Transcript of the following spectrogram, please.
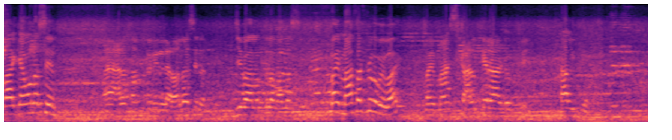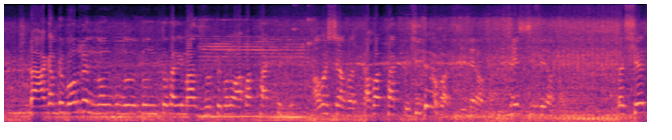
ভাই কেমন আছেন? আলহামদুলিল্লাহ ভালো আছেন? জি ভাই আলহামদুলিল্লাহ ভালো আছি। ভাই মাছ আসবে কবে ভাই? ভাই মাছ কালকে রাত কালকে। তা আগামটা বলবেন নতুন তো খালি মাছ ধরতে কোনো অফার থাকতে কি? অবশ্যই আবার অফার থাকতে শীতের অফার? শীতের অফার শেষ শীতের অফার। তা শীত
